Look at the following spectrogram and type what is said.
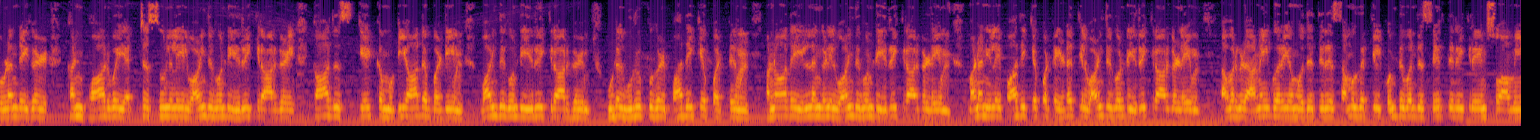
குழந்தைகள் கண் பார்வையற்ற சூழ்நிலையில் வாழ்ந்து கொண்டு இருக்கிறார்கள். காது கேட்க முடியாதபடி வாழ்ந்து கொண்டு இருக்கிறார்கள். உடல் உறுப்புகள் பாதிக்கப்பட்டு அனாதை இல்லங்களில் வாழ்ந்து கொண்டு இருக்கிறார்களே. மனநிலை பாதிக்கப்பட்ட இடத்தில் வாழ்ந்து கொண்டு இருக்கிறார்களே. அவர்கள் அனைவரையும் ஒரு திரு சமூகத்தில் கொண்டு வந்து சேர்த்திருக்கிறேன் சுவாமி.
